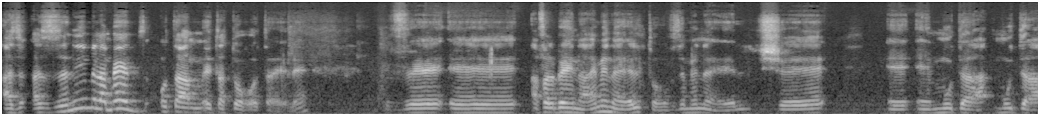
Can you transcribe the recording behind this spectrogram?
אז, אז אני מלמד אותם את התורות האלה, ו, אבל בעיניי מנהל טוב זה מנהל שמודע מודע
